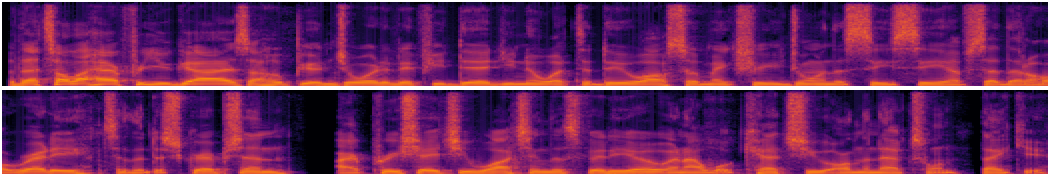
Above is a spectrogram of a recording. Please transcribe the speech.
But that's all I have for you guys. I hope you enjoyed it. If you did, you know what to do. Also, make sure you join the CC. I've said that already. to the description. I appreciate you watching this video, and I will catch you on the next one. Thank you.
